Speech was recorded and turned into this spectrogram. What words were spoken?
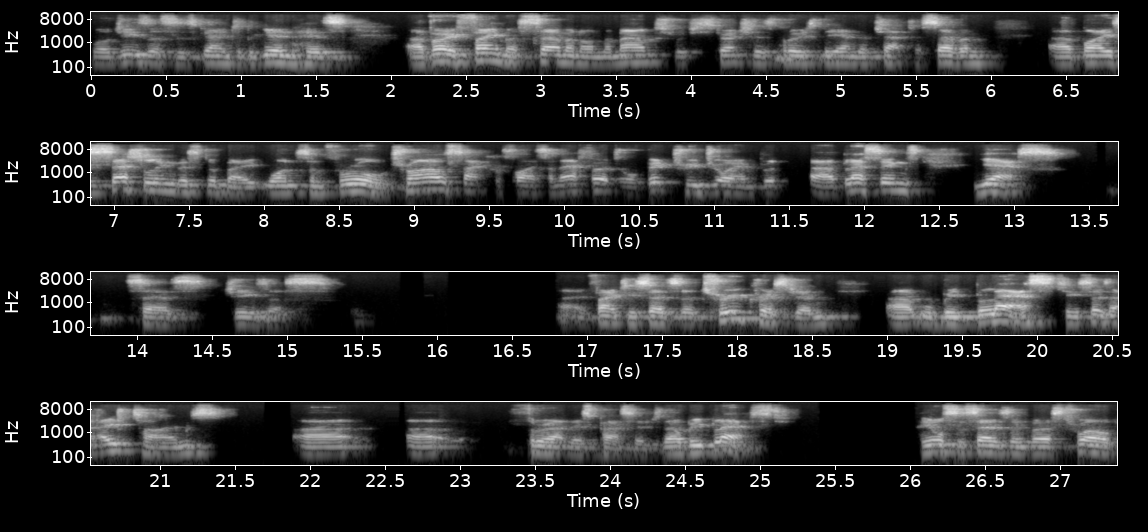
Well, Jesus is going to begin his a very famous Sermon on the Mount, which stretches through to the end of chapter 7, uh, by settling this debate once and for all. Trial, sacrifice, and effort, or victory, joy, and uh, blessings? Yes, says Jesus. Uh, in fact, he says a true Christian uh, will be blessed. He says it eight times uh, uh, throughout this passage. They'll be blessed. He also says in verse 12,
